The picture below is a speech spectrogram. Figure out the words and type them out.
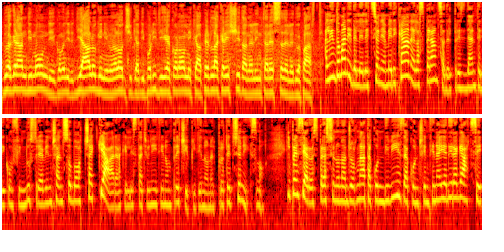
due grandi mondi dire, dialoghino in una logica di politica economica per la crescita nell'interesse delle due parti. All'indomani delle elezioni americane la speranza del presidente di Confindustria Vincenzo Boccia è chiara che gli Stati Uniti non precipitino nel protezionismo. Il pensiero espresso in una giornata condivisa con centinaia di ragazzi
